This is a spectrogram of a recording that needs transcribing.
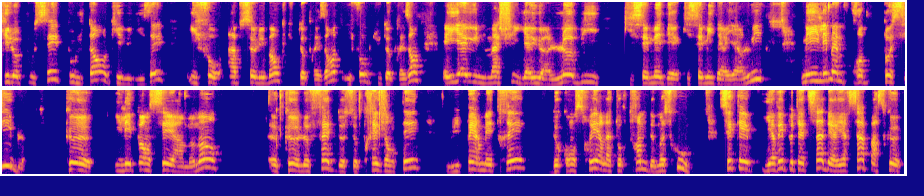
qui le poussait tout le temps, qui lui disait il faut absolument que tu te présentes, il faut que tu te présentes. Et il y a eu une machine, il y a eu un lobby qui s'est mis, mis derrière lui, mais il est même possible qu'il ait pensé à un moment que le fait de se présenter lui permettrait de construire la tour Trump de Moscou. C'était, il y avait peut-être ça derrière ça parce que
